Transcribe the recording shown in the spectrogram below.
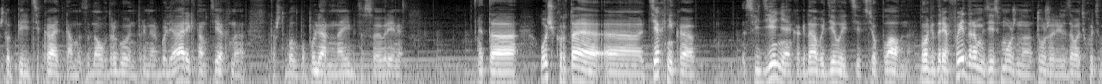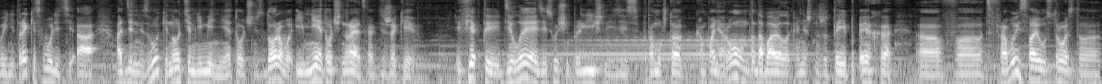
чтобы перетекать там из одного в другое. Например, Болиарик там техно, то, что было популярно на Ибице в свое время. Это очень крутая э, техника сведения, когда вы делаете все плавно. Благодаря фейдерам здесь можно тоже реализовать, хоть вы и не треки сводите, а отдельные звуки, но тем не менее это очень здорово, и мне это очень нравится как диджакею. Эффекты дилея здесь очень приличные, здесь, потому что компания Roland добавила, конечно же, тейп эхо э, в цифровые свои устройства.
